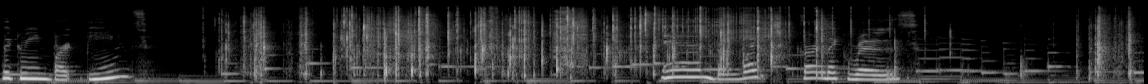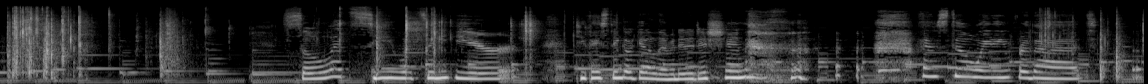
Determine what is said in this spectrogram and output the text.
the green Bart Beans, and the white garlic rose. In here. Do you guys think I'll get a limited edition? I'm still waiting for that.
